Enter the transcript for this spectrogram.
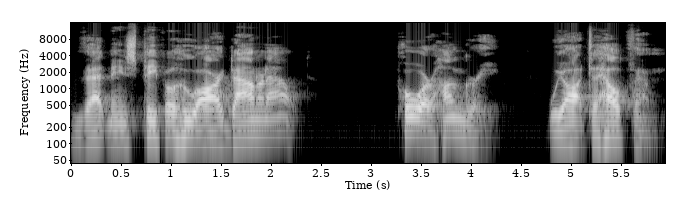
That means people who are down and out, poor, hungry. We ought to help them.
